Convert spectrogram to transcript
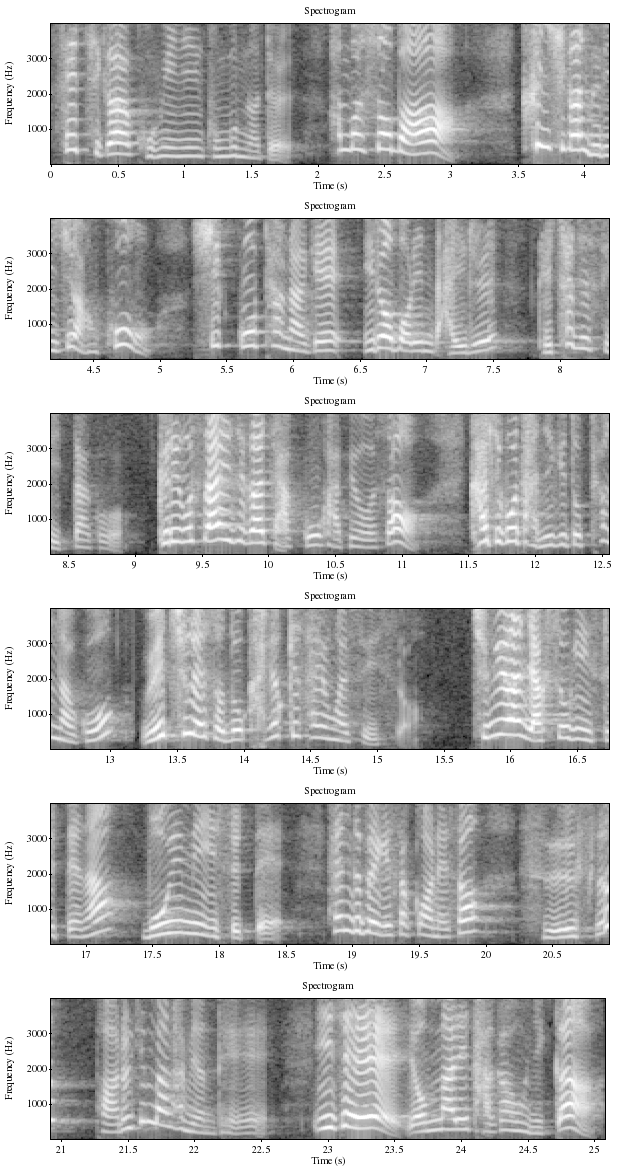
새치가 고민인 궁금러들 한번 써봐. 큰 시간 들이지 않고 쉽고 편하게 잃어버린 나이를 되찾을 수 있다고. 그리고 사이즈가 작고 가벼워서 가지고 다니기도 편하고 외출에서도 가볍게 사용할 수 있어. 중요한 약속이 있을 때나 모임이 있을 때 핸드백에서 꺼내서 쓱쓱 바르기만 하면 돼. 이제 연말이 다가오니까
